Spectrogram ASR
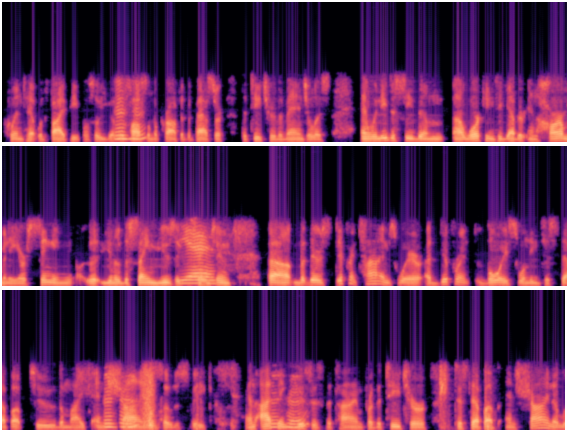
quintet with five people. So you got the Mhm. apostle, the prophet, the pastor, the teacher, the evangelist, and we need to see them uh, working together in harmony or singing, uh, you know, the same music, the Yes. same tune. Uh, but there's different times where a different voice will need to step up to the mic and Mhm. shine, so to speak. And I think Mhm. this is the time for the teacher to step up and shine a little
